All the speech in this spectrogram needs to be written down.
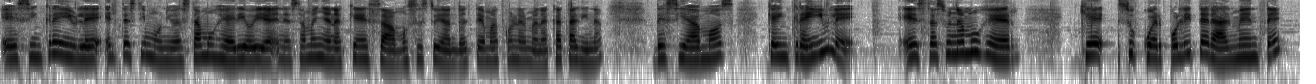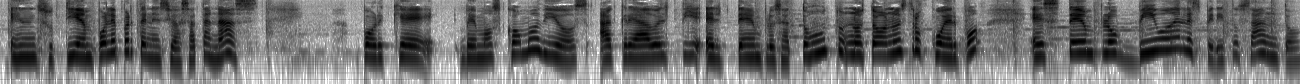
es increíble el testimonio de esta mujer y hoy en esta mañana que estábamos estudiando el tema con la hermana Catalina, decíamos que increíble, esta es una mujer que su cuerpo literalmente en su tiempo le perteneció a Satanás, porque vemos cómo Dios ha creado el, el templo, o sea, todo, todo nuestro cuerpo es templo vivo del Espíritu Santo.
